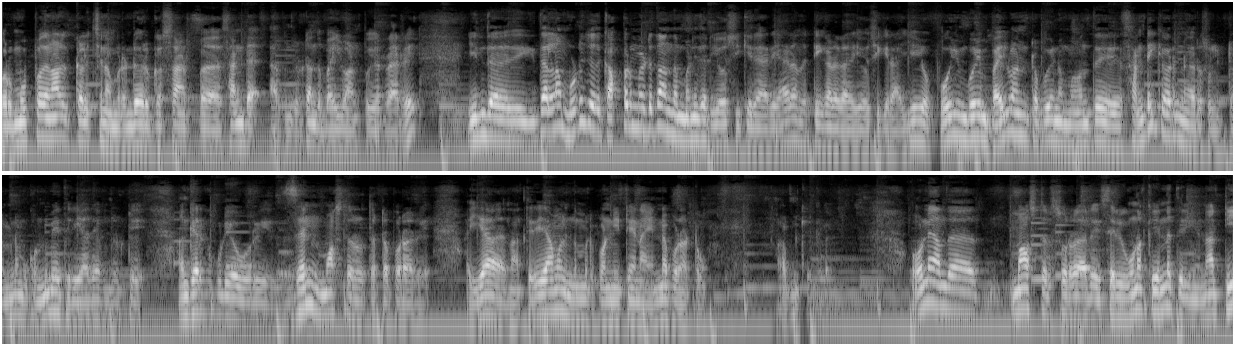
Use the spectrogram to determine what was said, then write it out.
ஒரு முப்பது நாள் கழித்து நம்ம ரெண்டு பேருக்கும் ச இப்போ சண்டை அப்படின்னு சொல்லிட்டு அந்த பைல்வான் போயிடுறாரு. இந்த இதெல்லாம் முடிஞ்சதுக்கு அப்புறமேட்டு தான் அந்த மனிதர் யோசிக்கிறார். யார் அந்த டீ கடைக்காரர் யோசிக்கிறார் ஐயோ போயும் போய் பைல்வான்கிட்ட போய் நம்ம வந்து சண்டைக்கு வரணும் வேறு சொல்லிட்டோமே நமக்கு ஒன்றுமே தெரியாது அப்படின்னு சொல்லிட்டு அங்கே இருக்கக்கூடிய ஒரு ஜென் மாஸ்டர் ஒருத்தட்ட போகிறாரு ஐயா நான் தெரியாமல் இந்த மாதிரி பண்ணிட்டேன் நான் என்ன பண்ணட்டும்? அப்படின்னு கேட்குறாரு உடனே அந்த மாஸ்டர் சொல்கிறாரு சரி உனக்கு என்ன தெரியும்? நான் டீ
